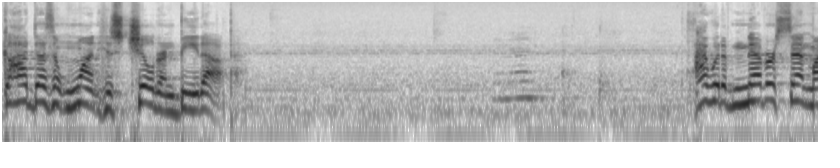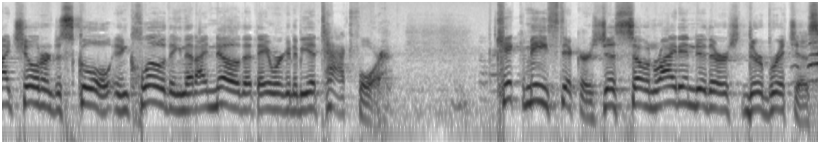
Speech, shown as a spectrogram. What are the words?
God doesn't want his children beat up. Amen. I would have never sent my children to school in clothing that I know that they were going to be attacked for. Kick me stickers just sewn right into their, their breeches.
